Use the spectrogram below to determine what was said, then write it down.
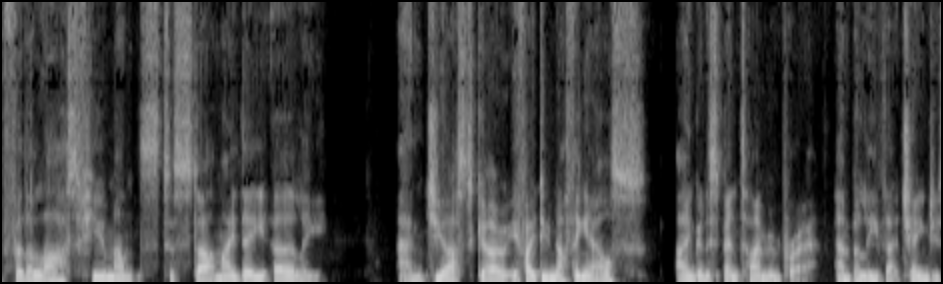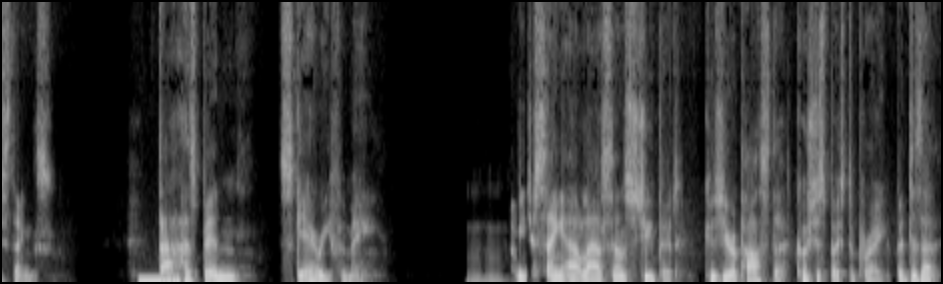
for the last few months, to start my day early and just go, if I do nothing else, I'm going to spend time in prayer and believe that changes things. That has been scary for me. Mm-hmm. I mean, just saying it out loud sounds stupid because you're a pastor. Of course, you're supposed to pray. But does that?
